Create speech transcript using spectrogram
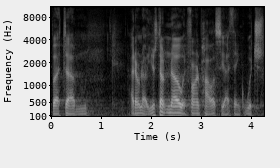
But um, I don't know. You just don't know in foreign policy, I think, which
